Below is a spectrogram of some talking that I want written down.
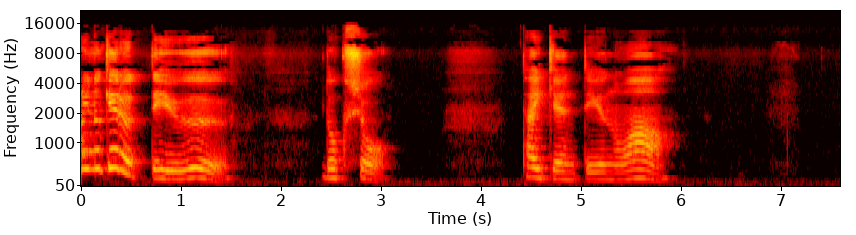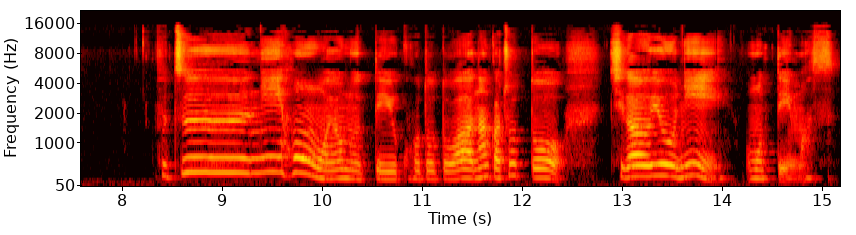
り抜けるっていう読書体験っていうのは普通に本を読むっていうこととはなんかちょっと違うように思っています。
